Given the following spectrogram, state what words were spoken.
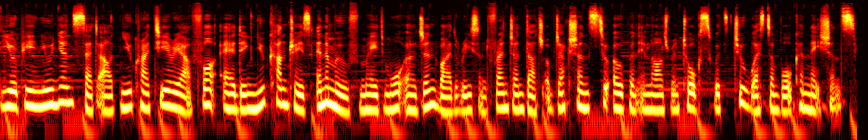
The European Union set out new criteria for adding new countries in a move made more urgent by the recent French and Dutch objections to open enlargement talks with two Western Balkan nations.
